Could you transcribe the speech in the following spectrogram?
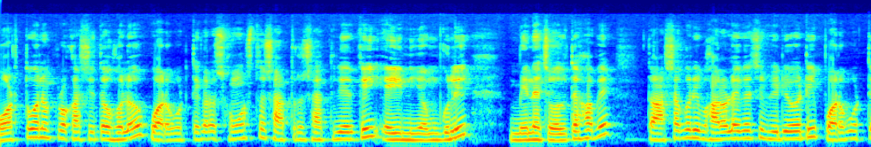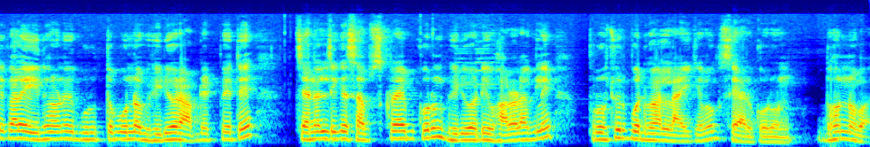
বর্তমানে প্রকাশিত হলেও পরবর্তীকালে সমস্ত ছাত্রছাত্রীদেরকেই এই নিয়মগুলি মেনে চলতে হবে। তো আশা করি ভালো লেগেছে ভিডিওটি। পরবর্তীকালে এই ধরনের গুরুত্বপূর্ণ ভিডিওর আপডেট পেতে চ্যানেলটিকে সাবস্ক্রাইব করুন। ভিডিওটি ভালো লাগলে প্রচুর পরিমাণ লাইক এবং শেয়ার করুন। ধন্যবাদ।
